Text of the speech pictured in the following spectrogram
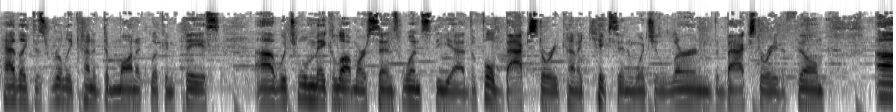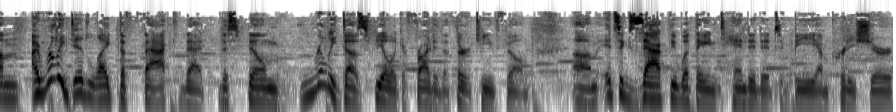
had like this really kind of demonic looking face, uh, which will make a lot more sense once the uh, the full backstory kind of kicks in. Once you learn the backstory of the film. Um, I really did like the fact that this film really does feel like a Friday the 13th film. Um, it's exactly what they intended it to be, I'm pretty sure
